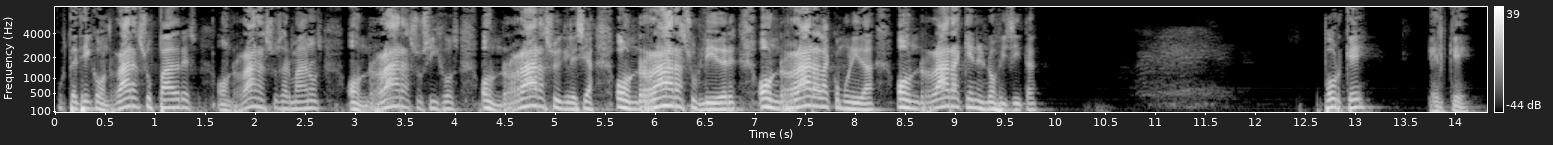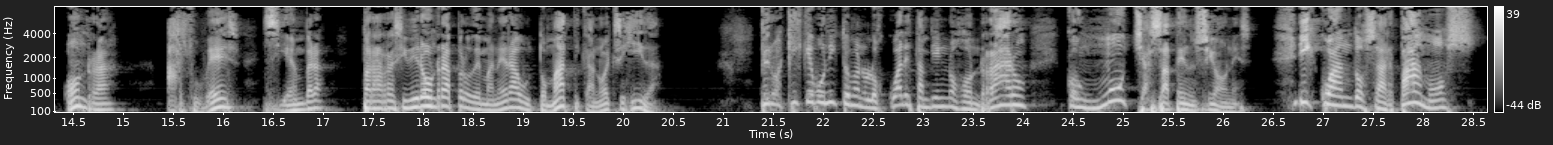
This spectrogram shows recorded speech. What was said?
Usted tiene que honrar a sus padres, honrar a sus hermanos, honrar a sus hijos, honrar a su iglesia, honrar a sus líderes, honrar a la comunidad, honrar a quienes nos visitan. Porque el que honra, a su vez, siembra para recibir honra, pero de manera automática, no exigida. Pero aquí qué bonito, hermano, los cuales también nos honraron con muchas atenciones. Y cuando zarpamos,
